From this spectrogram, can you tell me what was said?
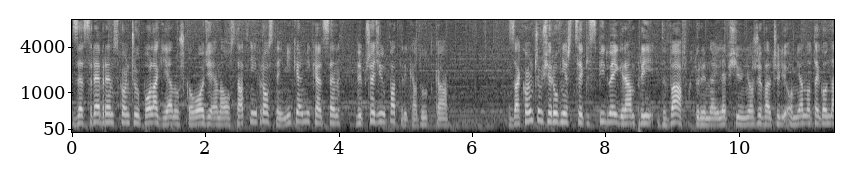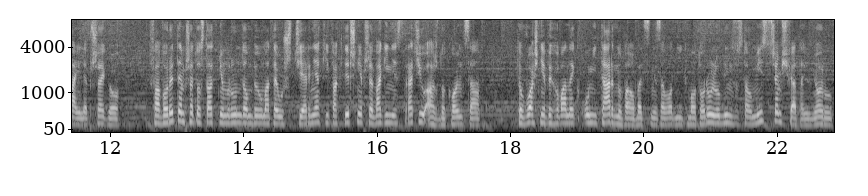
Ze srebrem skończył Polak Janusz Kołodzie, a na ostatniej prostej Mikkel Mikkelsen wyprzedził Patryka Dudka. Zakończył się również cykl Speedway Grand Prix 2, w którym najlepsi juniorzy walczyli o miano tego najlepszego. Faworytem przed ostatnią rundą był Mateusz Cierniak i faktycznie przewagi nie stracił aż do końca. To właśnie wychowanek Unitarnów, a obecnie zawodnik motoru Lublin został mistrzem świata juniorów.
